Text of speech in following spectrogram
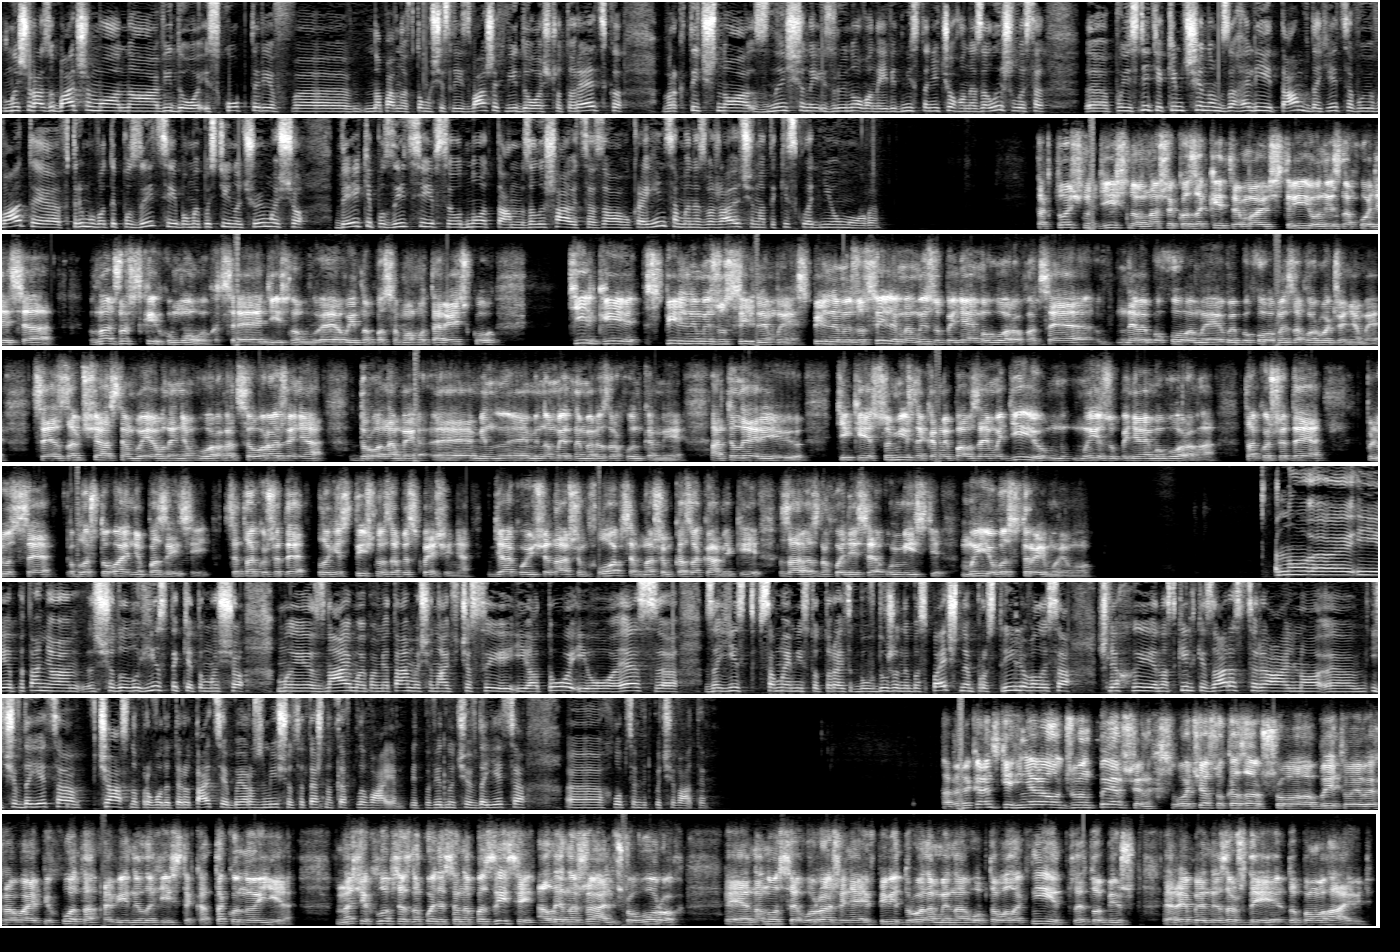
ми щоразу бачимо на відео із коптерів, е, напевно, в тому числі із ваших відео, що Турецьк практично знищений і зруйнований. Від міста нічого не залишилося. Е, Поясніть, яким чином взагалі там вдається воювати, втримувати позиції, бо ми постійно чуємо, що деякі позиції все одно там залишаються за українцями, незважаючи на такі складні умови. Так точно, дійсно, наші козаки тримають стрій, вони знаходяться в наджорстких умовах. Це дійсно е, видно по самому Таречку. Тільки спільними зусиллями, спільними зусиллями ми зупиняємо ворога. Це не вибуховими вибуховими загородженнями, це завчасним виявленням ворога, це ураження дронами, е, е, мінометними розрахунками, артилерією. Тільки суміжниками по взаємодію ми зупиняємо ворога. Також іде плюс це облаштування позицій. Це також іде логістичне забезпечення. Дякуючи нашим хлопцям, нашим казакам, які зараз знаходяться у місті, ми його стримуємо. Ну е, і питання щодо логістики, тому що ми знаємо і пам'ятаємо, що навіть в часи і АТО, і ООС е, заїзд в саме місто Торецьк був дуже небезпечним. Прострілювалися шляхи. Наскільки зараз це реально, е, і чи вдається вчасно проводити ротації? Бо я розумію, що це теж на це впливає. Відповідно, чи вдається хлопцям відпочивати? Американський генерал Джон Першинг свого часу казав, що битви виграває піхота, а війни логістика. Так воно і є. Наші хлопці знаходяться на позиції, але на жаль, що ворог е, наносить ураження fpv дронами на оптоволокні, це тобі ж реби не завжди допомагають.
